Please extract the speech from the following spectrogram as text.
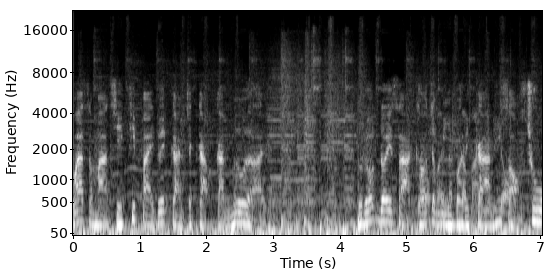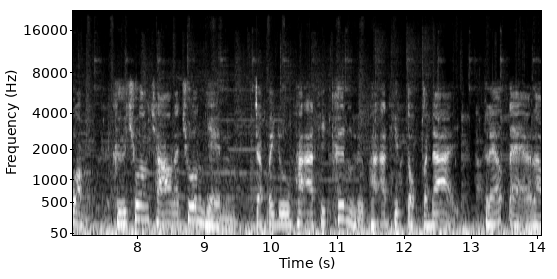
ว่าสมาชิกที่ไปด้วยกันจะกลับกันเมื่อไหร่ รถโดยสารเขาจะมีบริการให้สองช่วง คือช่วงเช้าและช่วงเย็น จะไปดูพระอาทิตย์ขึ้นหรือพระอาทิตย์ตกก็ได้ แล้วแต่เรา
